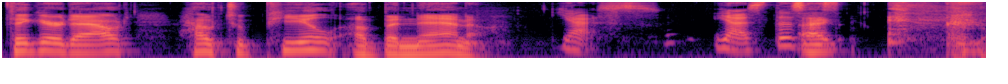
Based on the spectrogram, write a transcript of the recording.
figured out how to peel a banana. Yes. Yes. This I- is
